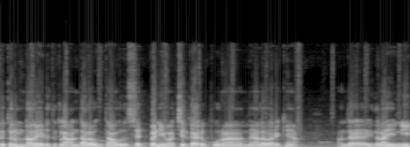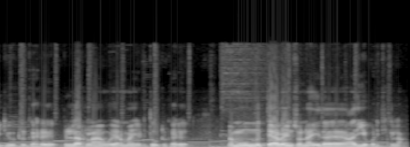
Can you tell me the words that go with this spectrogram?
எடுக்கணும்னாலும் எடுத்துக்கலாம். அந்த அளவுக்கு தான் அவர் செட் பண்ணி வச்சுருக்காரு. பூரா மேலே வரைக்கும் அந்த இதெல்லாம் நீட்டி விட்ருக்காரு பில்லர்லாம் உயரமாக எடுத்து விட்ருக்காரு நம்ம இன்னும் தேவைன்னு சொன்னால் இதை அதிகப்படுத்திக்கலாம்.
